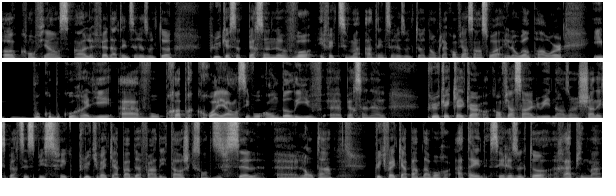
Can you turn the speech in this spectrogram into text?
a confiance en le fait d'atteindre ses résultats, plus que cette personne-là va effectivement atteindre ses résultats. Donc, la confiance en soi et le willpower est beaucoup, beaucoup relié à vos propres croyances et vos own beliefs euh, personnels. Plus que quelqu'un a confiance en lui dans un champ d'expertise spécifique, plus qu'il va être capable de faire des tâches qui sont difficiles euh, longtemps, plus qu'il va être capable d'avoir atteint ses résultats rapidement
